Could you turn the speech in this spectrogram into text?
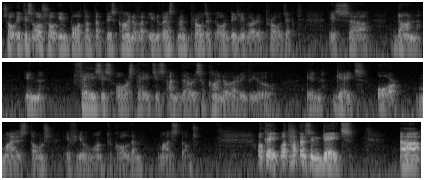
So it is also important that this kind of investment project or delivery project is uh, done in phases or stages and there is a kind of a review in gates or milestones if you want to call them milestones. Okay, what happens in gates? Uh,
